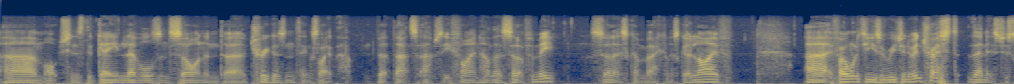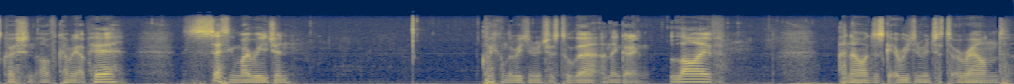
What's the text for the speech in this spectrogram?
um, options, the gain levels and so on, and uh, triggers and things like that but that's absolutely fine how that's set up for me. So let's come back and let's go live. Uh, if I wanted to use a region of interest, then it's just a question of coming up here, setting my region, click on the region of interest tool there, and then going live. And now I'll just get a region of interest around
